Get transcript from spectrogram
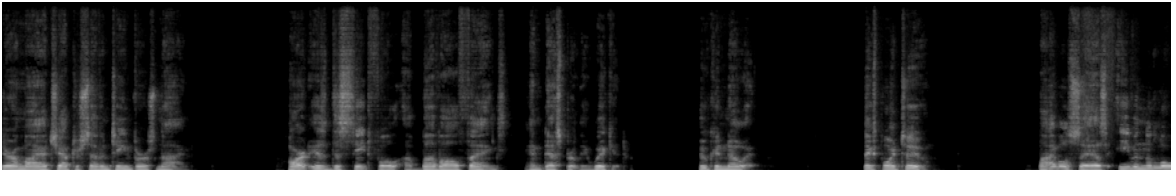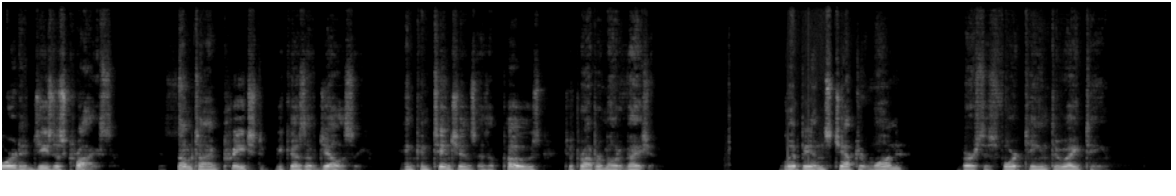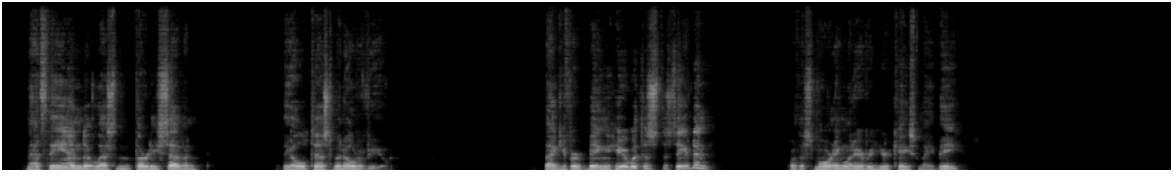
Jeremiah chapter 17, verse 9. The heart is deceitful above all things and desperately wicked. Who can know it? 6.2. The Bible says even the Lord Jesus Christ is sometimes preached because of jealousy and contentions as opposed to proper motivation. Philippians chapter 1, verses 14 through 18. And that's the end of lesson 37 of the Old Testament overview. Thank you for being here with us this evening or this morning, whatever your case may be.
